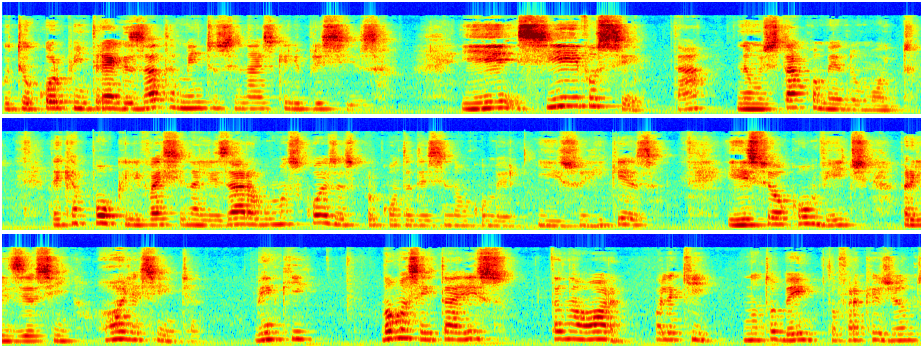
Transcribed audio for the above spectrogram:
O teu corpo entrega exatamente os sinais que ele precisa. E se você, tá, não está comendo muito, daqui a pouco ele vai sinalizar algumas coisas por conta desse não comer. E isso é riqueza. E isso é o convite para ele dizer assim: olha, Cíntia, Vem aqui, vamos aceitar isso? Tá na hora. Olha aqui, não tô bem, tô fraquejando.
